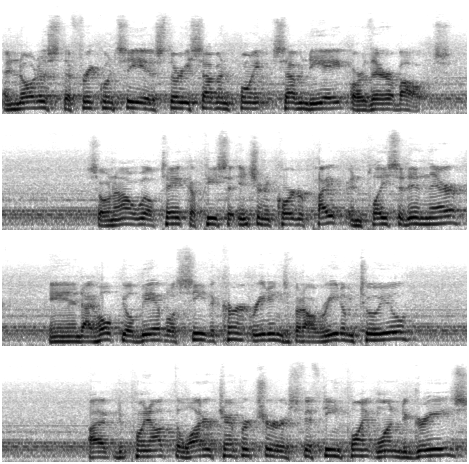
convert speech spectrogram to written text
and notice the frequency is 37.78 or thereabouts. So now we'll take a piece of inch and a quarter pipe and place it in there and I hope you'll be able to see the current readings but I'll read them to you. I to point out the water temperature is 15.1 degrees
